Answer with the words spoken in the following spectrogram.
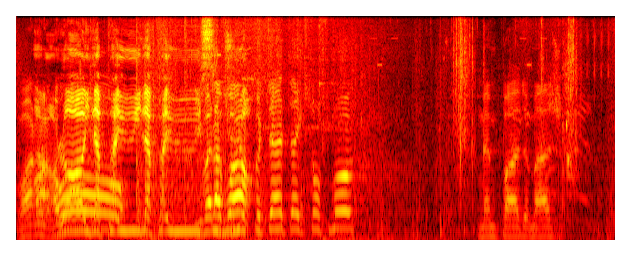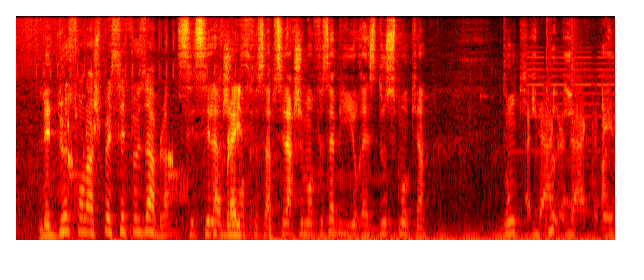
Voilà. Oh là il a pas eu, il a pas eu. Il va l'avoir peut-être avec son smoke. Même pas, dommage. Les deux sont l'HP, c'est faisable. Hein. C'est largement faisable, c'est largement faisable, il lui reste deux smokes. Hein. Donc il peut... Aïe aïe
